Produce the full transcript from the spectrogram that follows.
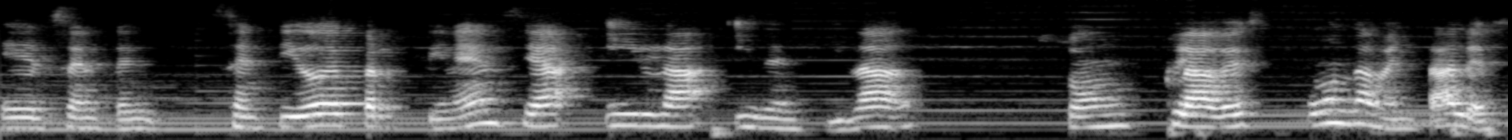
el sentido de pertinencia y la identidad son claves fundamentales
